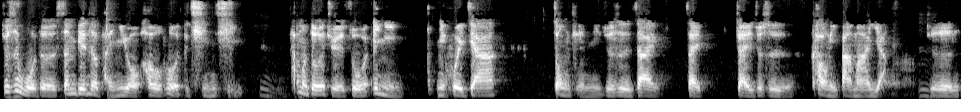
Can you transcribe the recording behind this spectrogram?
就是我的身边的朋友还有或者是亲戚，嗯。他们都会觉得说，哎、你你回家种田，你就是在在在就是靠你爸妈养啊，嗯。就是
